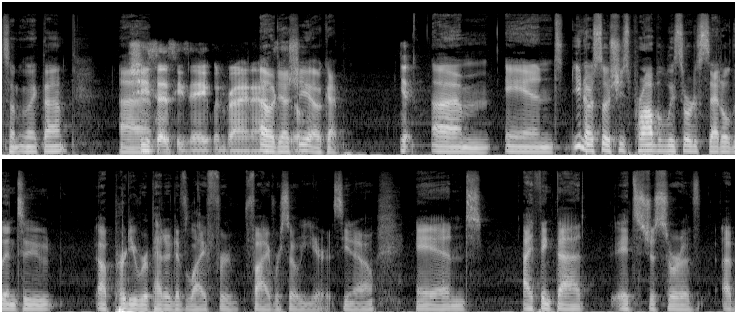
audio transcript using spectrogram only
something like that. Uh, she says he's eight when Brian asks. Oh, does so. she? Okay. Yeah. Um, and you know, so she's probably sort of settled into a pretty repetitive life for five or so years, you know, and I think that it's just sort of a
